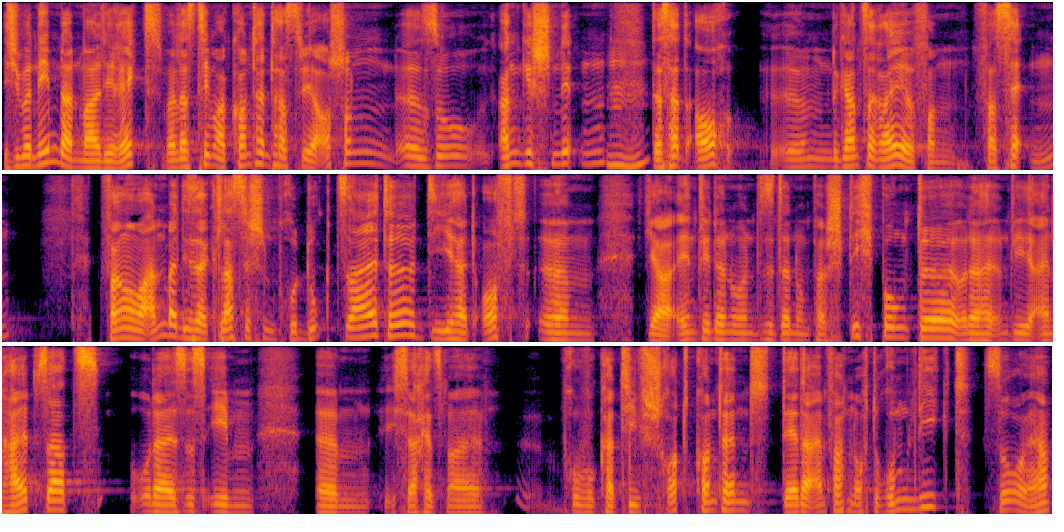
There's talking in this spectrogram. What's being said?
ich übernehme dann mal direkt, weil das Thema Content hast du ja auch schon äh, so angeschnitten. Mhm. Das hat auch ähm, eine ganze Reihe von Facetten. fangen wir mal an bei dieser klassischen Produktseite, die halt oft, ähm, ja, entweder nur sind da nur ein paar Stichpunkte oder irgendwie ein Halbsatz oder es ist eben, ähm, ich sag jetzt mal, provokativ Schrott-Content, der da einfach noch drum liegt, so, ja,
